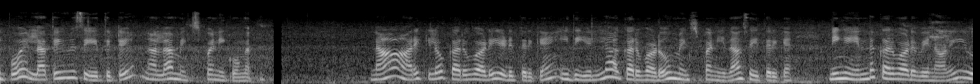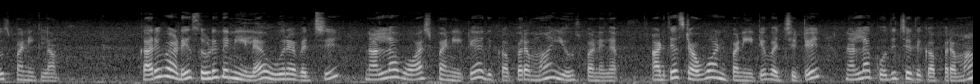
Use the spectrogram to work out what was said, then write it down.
இப்போது எல்லாத்தையும் சேர்த்துட்டு நல்லா மிக்ஸ் பண்ணிக்கோங்க. நான் அரை கிலோ கருவாடு எடுத்திருக்கேன். இது எல்லா கருவாடும் மிக்ஸ் பண்ணி தான் சேர்த்துருக்கேன். நீங்கள் எந்த கருவாடு வேணாலும் யூஸ் பண்ணிக்கலாம். கருவாடு சுடுதண்ணியில் ஊற வச்சு நல்லா வாஷ் பண்ணிவிட்டு அதுக்கப்புறமா யூஸ் பண்ணுங்கள் அடுத்து ஸ்டவ் ஆன் பண்ணிவிட்டு வச்சுட்டு நல்லா கொதித்ததுக்கப்புறமா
